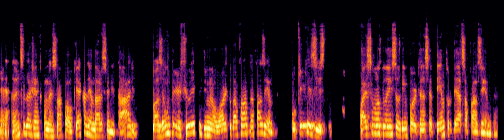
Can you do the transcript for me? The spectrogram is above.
é, antes da gente começar qualquer calendário sanitário, fazer um perfil epidemiológico da, da fazenda. O que, que existe? Quais são as doenças de importância dentro dessa fazenda?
